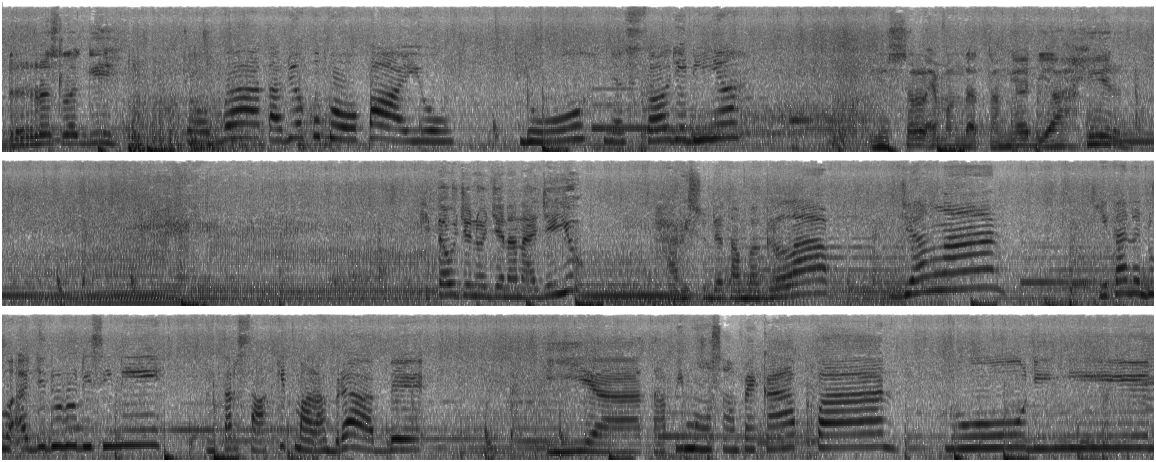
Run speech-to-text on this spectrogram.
deras lagi. Coba tadi aku bawa payung. Duh, nyesel jadinya. Nyesel emang datangnya di akhir. Kita hujan-hujanan aja yuk. Hari sudah tambah gelap. Jangan. Kita neduh aja dulu di sini. Ntar sakit malah berabe. Iya, tapi mau sampai kapan? Duh, dingin.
